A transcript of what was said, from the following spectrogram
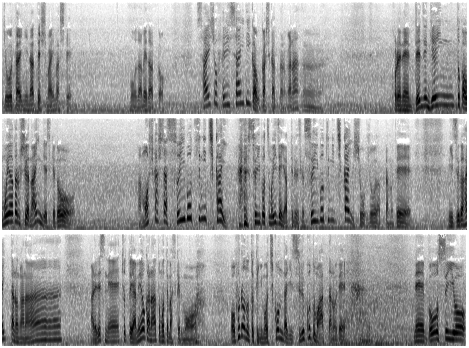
状態になってしまいまして。もうダメだと。最初フェイス ID がおかしかったのかな？うん。これね全然原因とか思い当たる節がないんですけどまもしかしたら水没に近い 水没も以前やってるんですけど水没に近い症状だったので水が入ったのかな？あれですねちょっとやめようかなと思ってますけども お風呂の時に持ち込んだりすることもあったので ね、防水を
